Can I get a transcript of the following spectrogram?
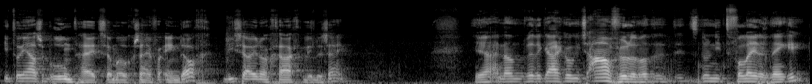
Italiaanse beroemdheid zou mogen zijn voor één dag, wie zou je dan graag willen zijn? Ja, en dan wil ik eigenlijk ook iets aanvullen, want het, het is nog niet volledig, denk ik.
